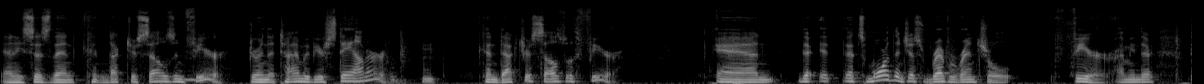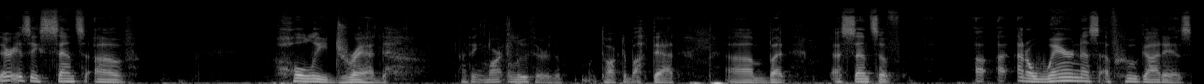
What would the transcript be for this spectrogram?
And he says, then conduct yourselves in mm. fear during the time of your stay on earth. Hmm. Conduct yourselves with fear. And th- it, that's more than just reverential fear. I mean, there there is a sense of holy dread. I think Martin Luther the, talked about that, um, but a sense of uh, an awareness of who God is.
